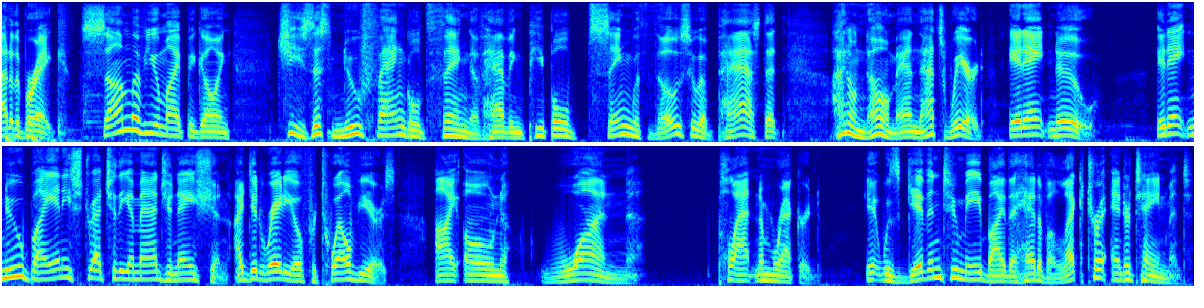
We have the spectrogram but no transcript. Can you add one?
Out of the break, some of you might be going, geez, this newfangled thing of having people sing with those who have passed, that, I don't know, man, that's weird. It ain't new. It ain't new by any stretch of the imagination. I did radio for 12 years. I own one platinum record. It was given to me by the head of Elektra Entertainment.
